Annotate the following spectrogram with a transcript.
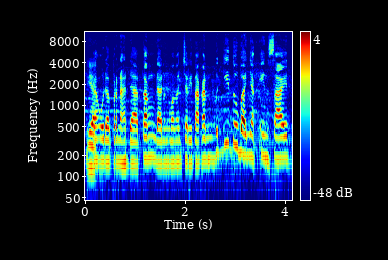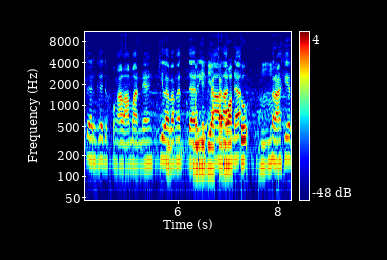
Iya. yang udah pernah datang dan menceritakan begitu banyak insight dan pengalamannya gila banget dari Menyediakan Alanda waktu. Mhm. terakhir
